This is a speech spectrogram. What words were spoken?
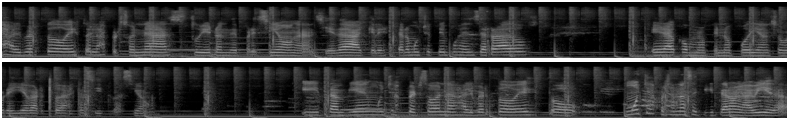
al ver todo esto las personas tuvieron depresión, ansiedad, que al estar mucho tiempo encerrados era como que no podían sobrellevar toda esta situación. Y también muchas personas al ver todo esto, muchas personas se quitaron la vida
